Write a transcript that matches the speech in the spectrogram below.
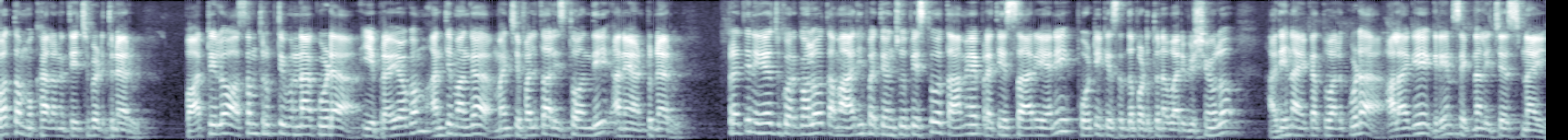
కొత్త ముఖాలను తెచ్చిపెడుతున్నారు. పార్టీలో అసంతృప్తి ఉన్నా కూడా ఈ ప్రయోగం అంతిమంగా మంచి ఫలితాలు ఇస్తోంది అని అంటున్నారు. ప్రతి నియోజకవర్గంలో తమ ఆధిపత్యం చూపిస్తూ తామే ప్రతిసారి అని పోటీకి సిద్ధపడుతున్న వారి విషయంలో అధినాయకత్వాలు కూడా అలాగే గ్రీన్ సిగ్నల్ ఇచ్చేస్తున్నాయి.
